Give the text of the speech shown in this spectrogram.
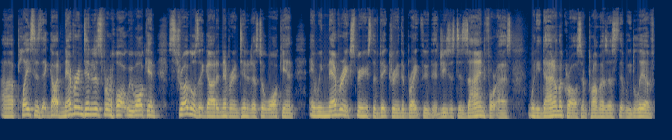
uh, places that God never intended us for walk. We walk in struggles that God had never intended us to walk in, and we never experience the victory and the breakthrough that Jesus designed for us when He died on the cross and promised us that we live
